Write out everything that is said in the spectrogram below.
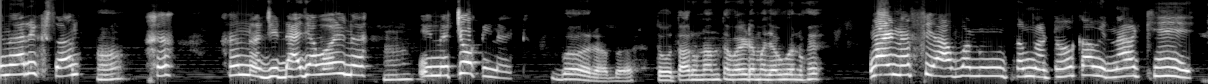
એના રિક્ષન હા. હા ના જે ડાજા હોય ને એને ચોકલેટ. બરાબર. તો તારું નામ તો વાયડામાં જ આવવાનું હે? નહીં નથી આવવાનું. તમને ઠોકાવી નાખી.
